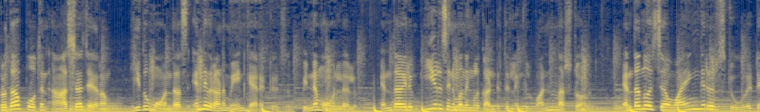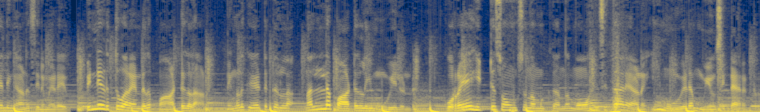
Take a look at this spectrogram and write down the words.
പ്രതാപ് പോത്തൻ ആശ ജയറാം ഗീതു മോഹൻദാസ് എന്നിവരാണ് മെയിൻ ക്യാരക്ടേഴ്സ് പിന്നെ മോഹൻലാലും. എന്തായാലും ഈ ഒരു സിനിമ നിങ്ങൾ കണ്ടിട്ടില്ലെങ്കിൽ വൻ നഷ്ടമാണ്. എന്താന്ന് വെച്ചാൽ ഭയങ്കര ഒരു സ്റ്റോറി ടെല്ലിംഗ് ആണ് സിനിമയുടേത്. പിന്നെ എടുത്തു പറയേണ്ടത് പാട്ടുകളാണ്. നിങ്ങൾ കേട്ടിട്ടുള്ള നല്ല പാട്ടുകൾ ഈ മൂവിയിലുണ്ട്. കുറേ ഹിറ്റ് സോങ്സ് നമുക്ക് തന്ന മോഹൻ സിത്താരയാണ് ഈ മൂവിയുടെ മ്യൂസിക് ഡയറക്ടർ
